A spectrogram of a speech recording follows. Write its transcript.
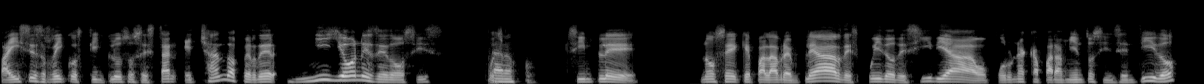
Países ricos que incluso se están echando a perder millones de dosis, pues claro. simple, no sé qué palabra emplear, descuido, desidia o por un acaparamiento sin sentido,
